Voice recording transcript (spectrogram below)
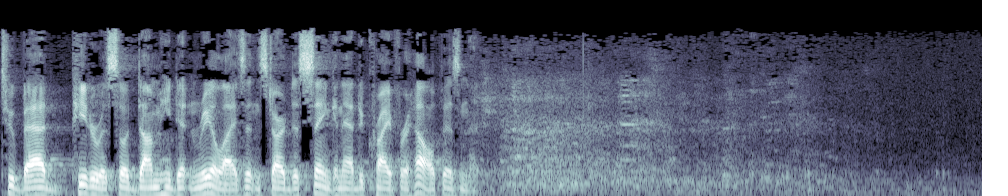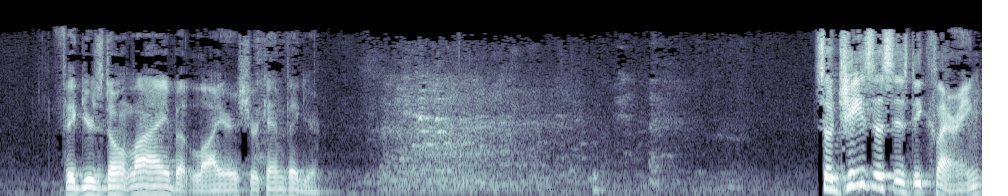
Too bad Peter was so dumb he didn't realize it and started to sink and had to cry for help, isn't it? Figures don't lie, but liars sure can figure. So Jesus is declaring,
